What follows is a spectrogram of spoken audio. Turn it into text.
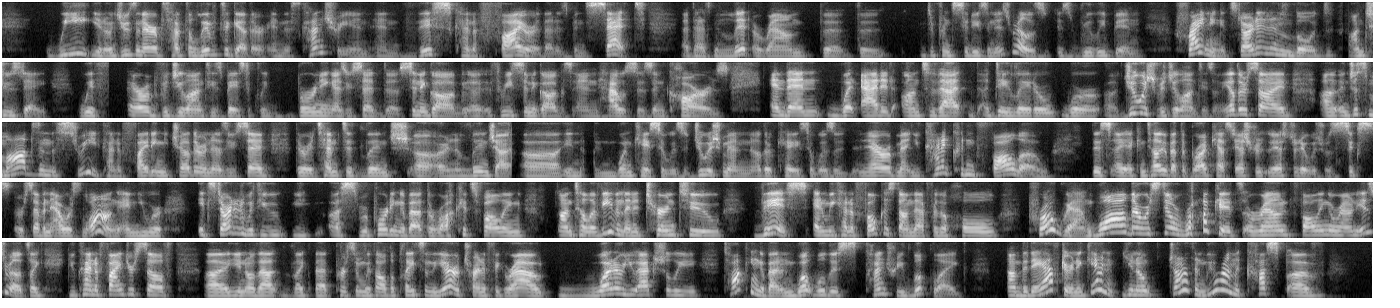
we, you know, Jews and Arabs have to live together in this country, and and this kind of fire that has been set, uh, that has been lit around the the different cities in Israel, has is really been frightening. It started in Lod on Tuesday with Arab vigilantes basically burning, as you said, the synagogue, uh, three synagogues and houses and cars. And then what added onto that a day later were uh, Jewish vigilantes on the other side uh, and just mobs in the street kind of fighting each other. And as you said, there attempted lynch uh, or in a lynch. Uh, in, in one case, it was a Jewish man. In another case, it was an Arab man. You kind of couldn't follow this I, I can tell you about the broadcast yesterday, which was six or seven hours long, and you were it started with you, you us reporting about the rockets falling on Tel Aviv, and then it turned to this, and we kind of focused on that for the whole program while there were still rockets around falling around Israel. It's like you kind of find yourself, uh, you know, that like that person with all the plates in the air trying to figure out what are you actually talking about and what will this country look like um, the day after. And again, you know, Jonathan, we were on the cusp of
